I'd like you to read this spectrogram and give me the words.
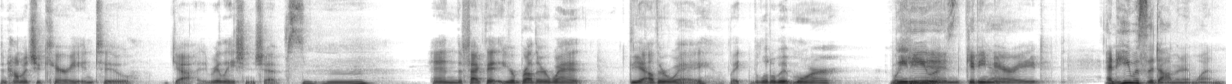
And how much you carry into yeah, relationships. Mm-hmm. And the fact that your brother went the other way, like a little bit more Well, he in, getting yeah. married. And he was the dominant one.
